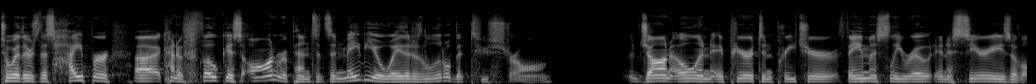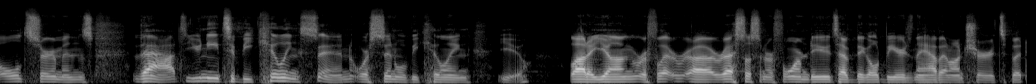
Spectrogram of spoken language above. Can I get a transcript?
to where there's this hyper uh, kind of focus on repentance and maybe a way that is a little bit too strong. John Owen, a Puritan preacher, famously wrote in a series of old sermons that you need to be killing sin or sin will be killing you. A lot of young, uh, restless, and reformed dudes have big old beards and they have it on shirts. But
